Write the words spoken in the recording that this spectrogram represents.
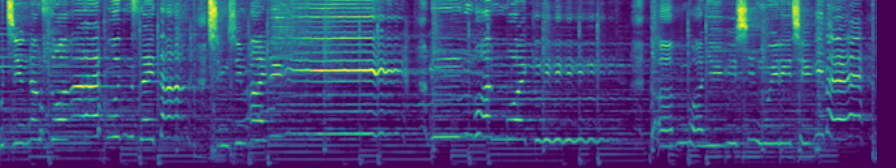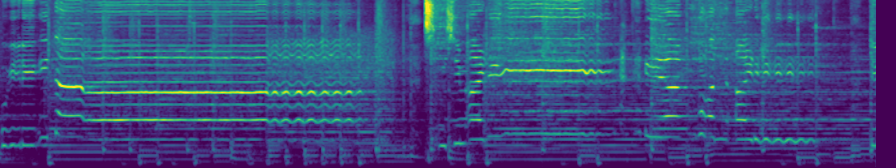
有情人煞来分西东，深深爱你，不愿袂记，甘愿一生为你痴迷，为你等。真心爱你，永远爱你，就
